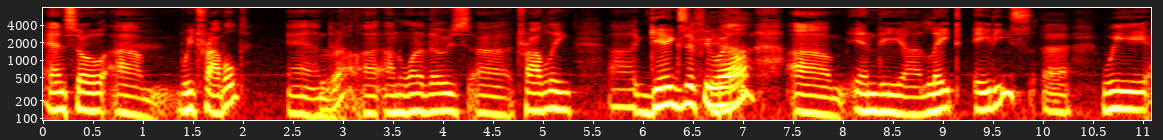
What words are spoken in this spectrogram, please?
and so um, we traveled, and uh, uh, on one of those uh, traveling uh, gigs, if you will, um, in the uh, late '80s, uh, we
